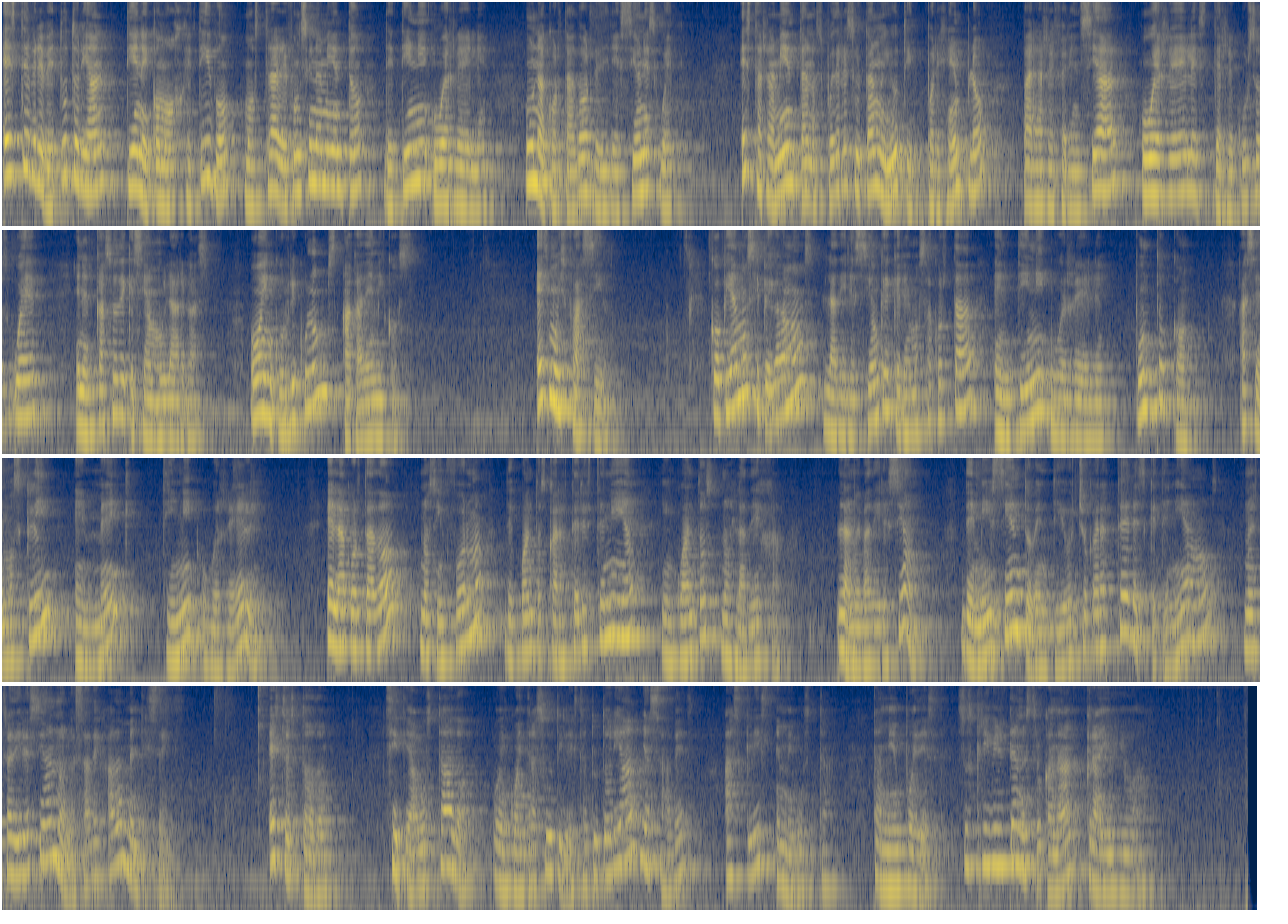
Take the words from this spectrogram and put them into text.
Este breve tutorial tiene como objetivo mostrar el funcionamiento de TinyURL, un acortador de direcciones web. Esta herramienta nos puede resultar muy útil, por ejemplo, para referenciar URLs de recursos web en el caso de que sean muy largas, o en currículums académicos. Es muy fácil. Copiamos y pegamos la dirección que queremos acortar en tinyurl.com. Hacemos clic en Make tinyurl. El acortador nos informa de cuántos caracteres tenía y en cuántos nos la deja la nueva dirección. De 1128 caracteres que teníamos, nuestra dirección nos las ha dejado en 26. Esto es todo. Si te ha gustado o encuentras útil este tutorial, ya sabes, haz clic en me gusta. También puedes suscribirte a nuestro canal CryoYoa.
